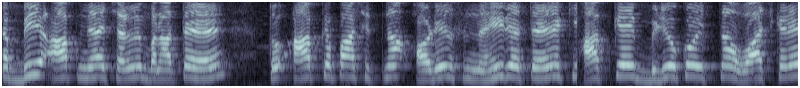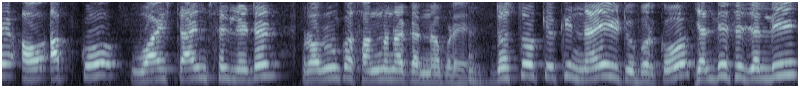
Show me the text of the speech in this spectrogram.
जब भी आप नया चैनल बनाते हैं तो आपके पास इतना ऑडियंस नहीं रहते हैं कि आपके वीडियो को इतना वॉच करे और आपको वॉइस टाइम से रिलेटेड प्रॉब्लम का सामना ना करना पड़े। दोस्तों, क्योंकि नए यूट्यूबर को जल्दी से जल्दी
